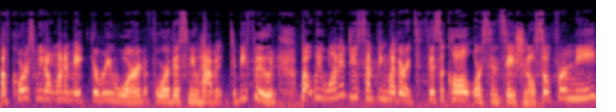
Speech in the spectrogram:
Of course, we don't want to make the reward for this new habit to be food, but we want to do something whether it's physical or sensational. So for me,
